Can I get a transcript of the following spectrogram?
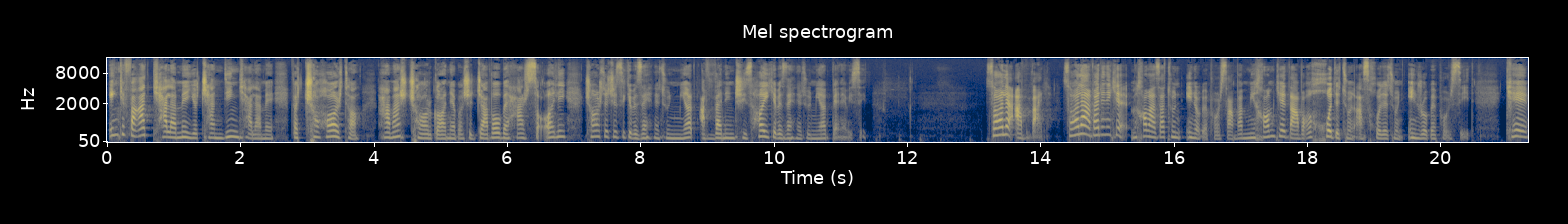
اینکه فقط کلمه یا چندین کلمه و چهار تا همش چارگانه باشه. جواب هر سوالی چهار تا چیزی که به ذهنتون میاد اولین چیزهایی که به ذهنتون میاد بنویسید. سوال اول. سوال اول اینه که می‌خوام ازتون اینو بپرسم و می‌خوام که در واقع خودتون از خودتون این رو بپرسید که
